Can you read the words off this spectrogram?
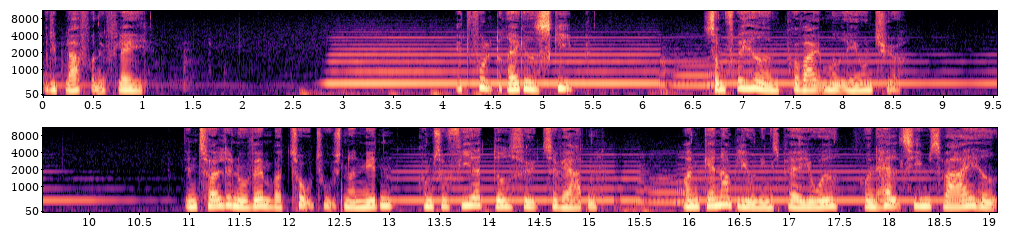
og de blafrende flag. Et fuldt rækket skib, som friheden på vej mod eventyr. Den 12. november 2019 kom Sofia dødfødt til verden, og en genoplivningsperiode på en halv times varighed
